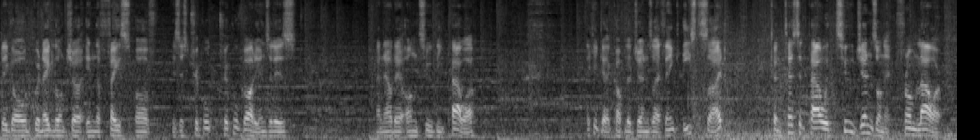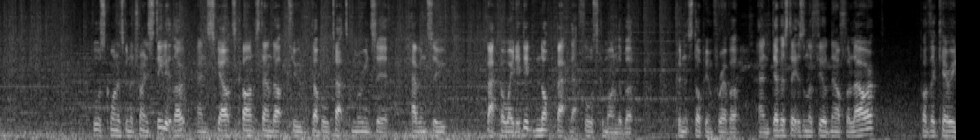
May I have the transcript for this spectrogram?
big old grenade launcher in the face of, is this triple triple guardians? It is. And now they're onto the power. They could get a couple of gens, I think. East side, contested power with two gens on it from Laur. Force Commander's going to try and steal it though, and Scouts can't stand up to double Tactical Marines here, having to back away. They did knock back that Force Commander, but couldn't stop him forever. And Devastator's on the field now for Laur. Apothecary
